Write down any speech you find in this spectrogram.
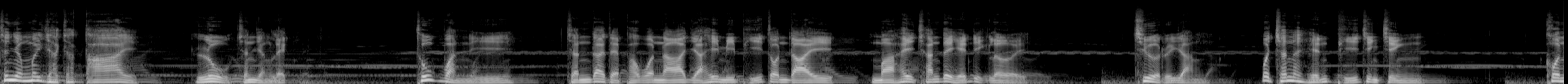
ฉันยังไม่อยากจะตาย ลูกฉันยังเล็ก ทุกวันนี้ ฉันได้แต่ภาวนาอย่าให้มีผีตนใด มาให้ฉันได้เห็นอีกเลย เชื่อหรือยังว่าฉันเห็นผีจริง ๆ คน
